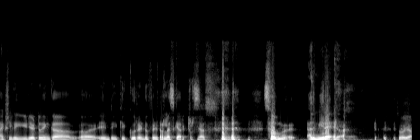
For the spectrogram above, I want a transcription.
యాక్చువల్గా ఈడియట్ ఇంకా ఏంటి? కిక్ రెండు ఫిల్టర్లెస్ క్యారెక్టర్స్ సో అది మీరే. సో యా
